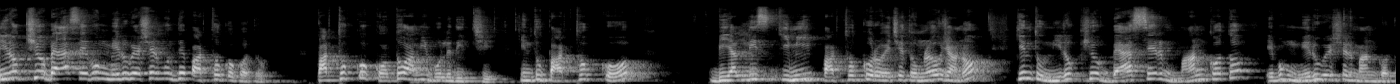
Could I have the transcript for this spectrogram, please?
নিরক্ষীয় ব্যাস এবং মেরু ব্যাসের মধ্যে পার্থক্য কত? পার্থক্য কত আমি বলে দিচ্ছি, কিন্তু পার্থক্য বিয়াল্লিশ কিমি পার্থক্য রয়েছে, তোমরাও জানো। কিন্তু নিরক্ষীয় ব্যাসের মান কত এবং মেরু ব্যাসের মান কত?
